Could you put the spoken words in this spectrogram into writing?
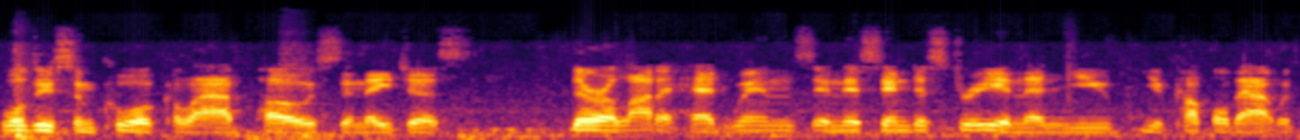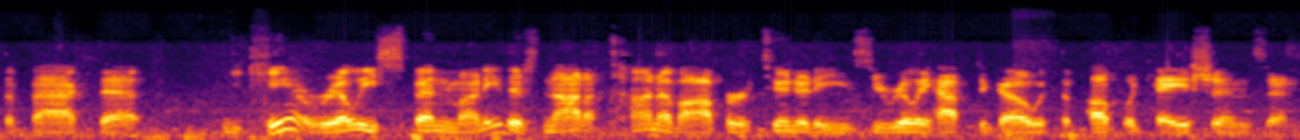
We'll do some cool collab posts and they just, there are a lot of headwinds in this industry. And then you, you couple that with the fact that you can't really spend money. There's not a ton of opportunities. You really have to go with the publications and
